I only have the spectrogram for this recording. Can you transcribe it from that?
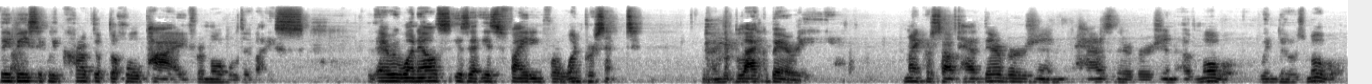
they basically carved up the whole pie for mobile device. Everyone else is, is fighting for 1%. Remember BlackBerry. Microsoft had their version, has their version of mobile, Windows Mobile.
